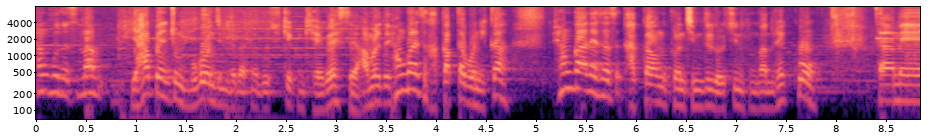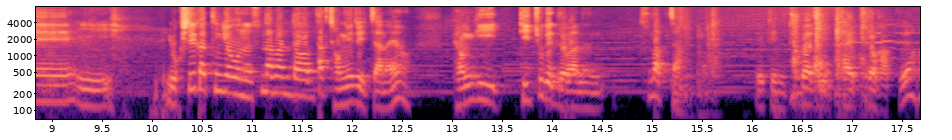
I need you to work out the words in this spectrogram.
상부는 수납, 이 하부에는 좀 무거운 짐들 같은 거 놓을 수 있게끔 계획을 했어요. 아무래도 현관에서 가깝다 보니까 현관에서 가까운 그런 짐들 놓을 수 있는 공간을 했고 그다음에 이 욕실 같은 경우는 수납한다고 하면 딱 정해져 있잖아요. 변기 뒤쪽에 들어가는 수납장 이렇게 두 가지 타입 들어갔고요.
